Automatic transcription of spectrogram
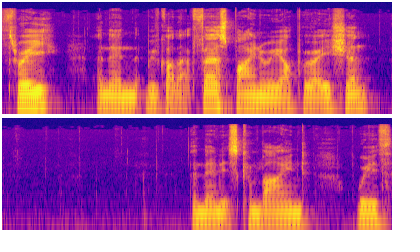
3 and then we've got that first binary operation and then it's combined with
